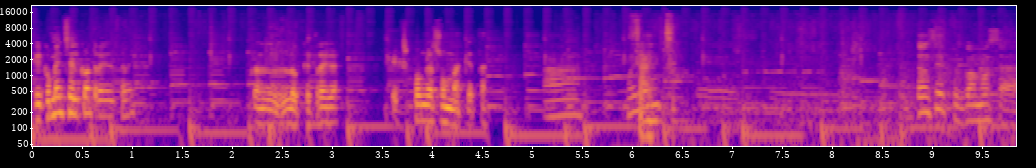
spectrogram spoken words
Que comience el contra también. Con lo que traiga. Que exponga su maqueta. Ah, muy Santo. bien. Entonces, pues vamos a,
